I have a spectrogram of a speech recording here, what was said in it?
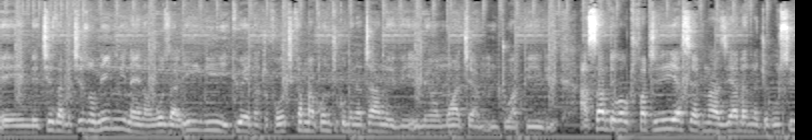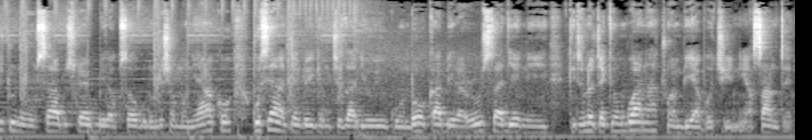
e, imecheza michezo mingi na inaongoza ligi ikiwa ina tofauti kama pointi 15 hivi, imemwacha mtu wa pili. Asante kwa kutufuatilia, sasa tuna ziada, tunachokusii tu ni usubscribe bila kusahau kudondosha maoni yako kuhusiana na kitendo hiki mchezaji huyu kuondoka bila ruhusa. Je, ni kitendo cha kiungwana? Tuambie hapo chini. Asante.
